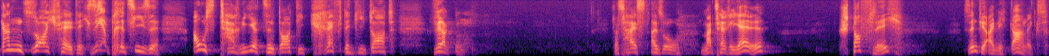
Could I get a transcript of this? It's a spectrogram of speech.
ganz sorgfältig, sehr präzise, austariert sind dort die Kräfte, die dort wirken. Das heißt also, materiell, stofflich sind wir eigentlich gar nichts,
